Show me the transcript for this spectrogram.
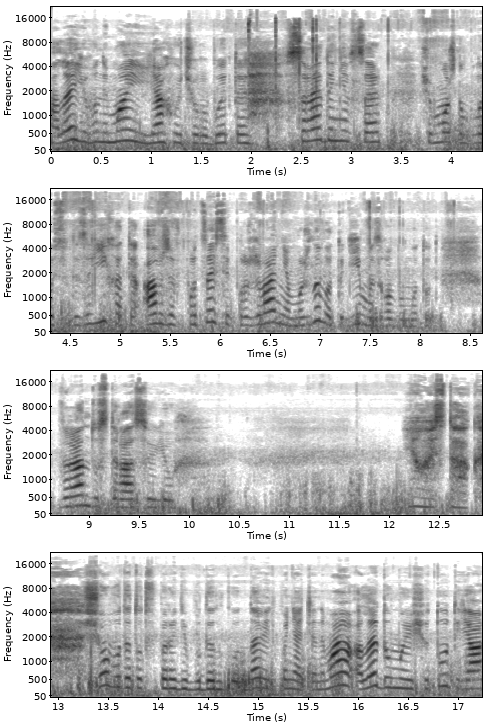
але його немає. Я хочу робити всередині все, щоб можна було сюди заїхати. А вже в процесі проживання, можливо, тоді ми зробимо тут веранду з терасою. І ось так. Що буде тут впереді будинку? Навіть поняття не маю, але думаю, що тут я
